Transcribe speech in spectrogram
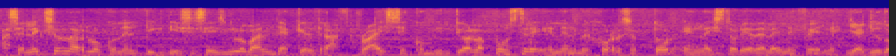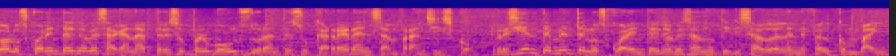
a seleccionarlo con el pick 16 global de aquel draft. Rice se convirtió a la postre en el mejor receptor en la historia de la NFL y ayudó a los 49 a ganar tres Super Bowls durante su carrera en San Francisco. Recientemente los 49 han utilizado el NFL Combine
